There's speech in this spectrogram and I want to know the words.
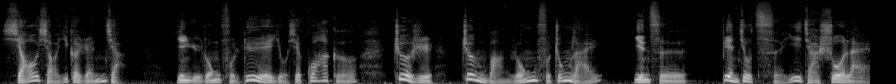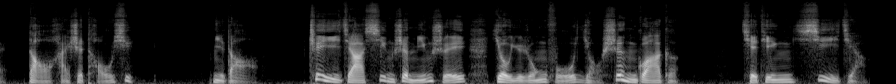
小小一个人家，因与荣府略有些瓜葛，这日正往荣府中来，因此便就此一家说来，倒还是头绪。你道？这一家姓甚名谁？又与荣府有甚瓜葛？且听细讲。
